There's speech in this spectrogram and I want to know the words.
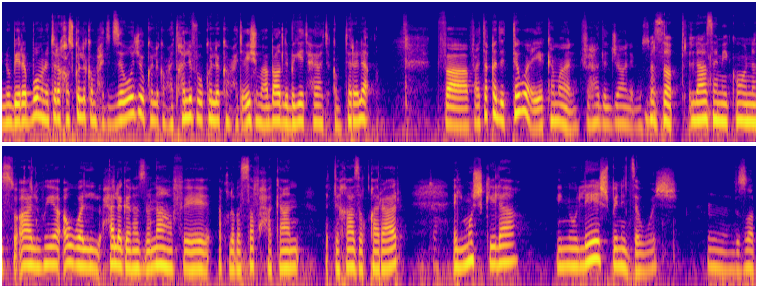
إنه بيربوهم إنه ترى خلاص كلكم حتتزوجوا وكلكم حتخلفوا وكلكم حتعيشوا مع بعض لبقية حياتكم. ترى لا. فأعتقد التوعية كمان في هذا الجانب؟ بالضبط. لازم يكون السؤال وهي أول حلقة نزلناها في أقلب الصفحة كان اتخاذ القرار. المشكلة إنه ليش بنتزوج؟ بالضبط.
